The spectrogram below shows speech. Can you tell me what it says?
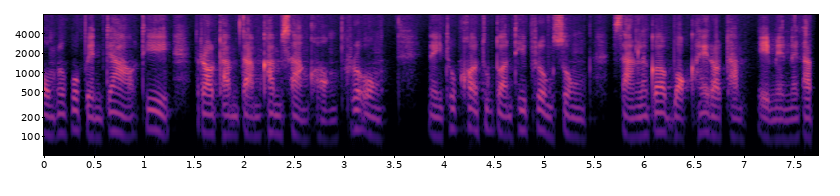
องค์พระผู้เป็นเจ้าที่เราทำตามคำสั่งของพระองค์ ในทุกข้อทุกตอนที่พระองค์ทรงสั่งแล้วก็บอกให้เราทำเอเมนนะครับ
